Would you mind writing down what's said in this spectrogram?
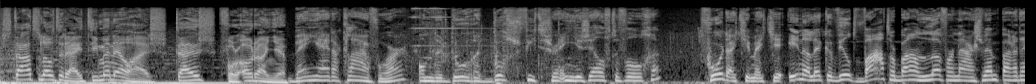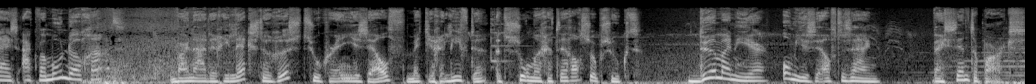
Staatsloterij Team NL Huis. Thuis voor Oranje. Ben jij daar klaar voor om de door het bos fietser in jezelf te volgen? Voordat je met je innerlijke wildwaterbaan-lover naar zwemparadijs Aquamundo gaat? Waarna de relaxte rustzoeker in jezelf met je geliefde het zonnige terras opzoekt. De manier om jezelf te zijn. Bij Centerparks.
